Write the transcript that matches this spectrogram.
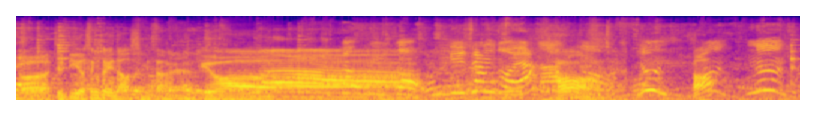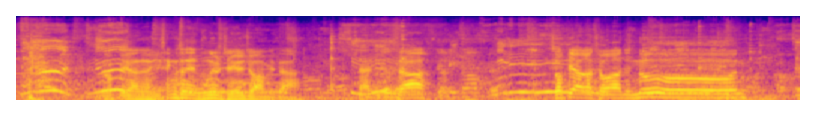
와 아, 드디어 생선이 나왔습니다 이야 나 우리 산 거야? 어 눈, 어? 눈, 눈, 눈. 소피아는 이 생선의 눈을 제일 좋아합니다 자 소피아가 좋아하는 눈 네.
